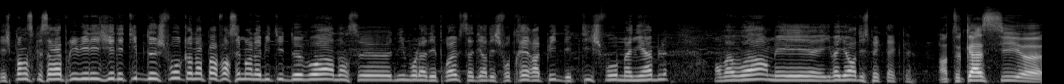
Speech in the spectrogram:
Et je pense que ça va privilégier des types de chevaux qu'on n'a pas forcément l'habitude de voir dans ce niveau-là d'épreuve, c'est-à-dire des chevaux très rapides, des petits chevaux maniables. On va voir, mais il va y avoir du spectacle. En tout cas, si euh,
